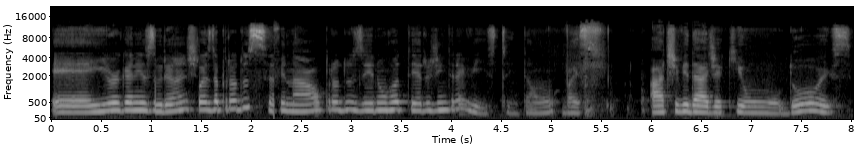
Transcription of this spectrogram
é, e organizar durante depois da produção. Afinal, produzir um roteiro de entrevista. Então, vai, a atividade aqui 1 um ou 2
